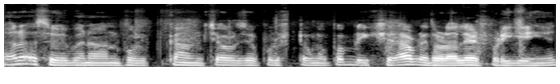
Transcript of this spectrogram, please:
રસોઈ બનાવવાનું ફૂલ કામ ચાલુ છે ફૂલ સ્ટોકમાં પબ્લિક છે. આપણે થોડા લેટ પડી ગઈ અહીંયા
